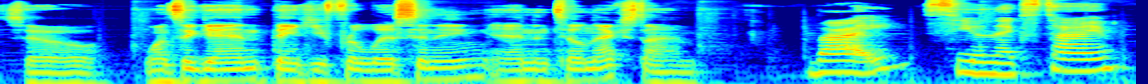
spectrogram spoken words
So, once again, thank you for listening, and until next time. Bye. See you next time.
